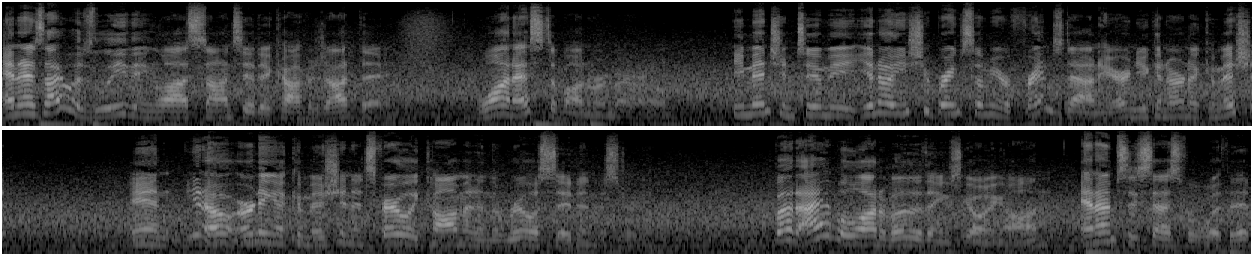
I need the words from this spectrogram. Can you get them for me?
And as I was leaving La Estancia de Cafayate, Juan Esteban Romero, he mentioned to me, you know, you should bring some of your friends down here and you can earn a commission. And, you know, earning a commission is fairly common in the real estate industry. But I have a lot of other things going on, and I'm successful with it,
